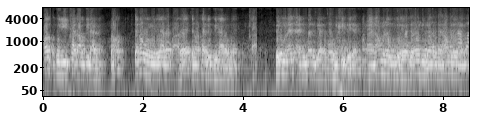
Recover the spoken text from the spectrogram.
ဟုတ်အခုကြီးထပ်တောင်းကြည့်လိုက်မယ်နော်ကျွန်တော်ဝင်ငွေတွေကလည်းပါတယ်ကျွန်တော်ထပ်လုပ်ပြလိုက်အောင်မယ်ဒီလိုမလိုက်ကြရင်ဒီမဲ့လူတွေကတပုံရှိသေးတယ်အဲနောက်မလုပ်ဘူးဆိုရင်ကျွန်တော်ဒီမဲ့ကနောက်မလုပ်ဘူးအမ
